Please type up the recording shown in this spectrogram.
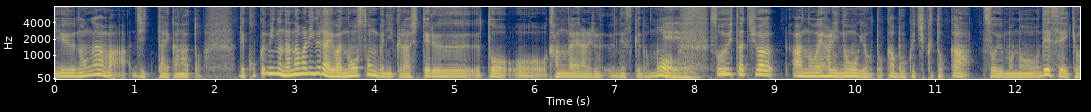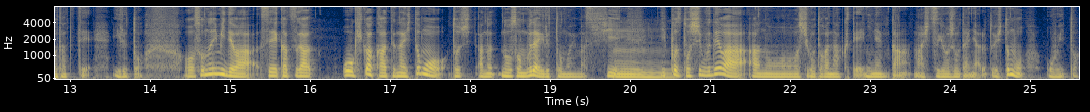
いうのがまあ実態かなと。で国民の7割ぐらいは農村部に暮らしてるとお考えられるんですけども、ええ。そういう人たちはあのやはり農業とか牧畜とかそういうもので生計を立てていると。おその意味では生活が大きくは変わってない人も都市あの農村部ではいると思いますし、うん。一方で都市部ではあの仕事がなくて2年間、まあ、失業状態にあるという人も多いと、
